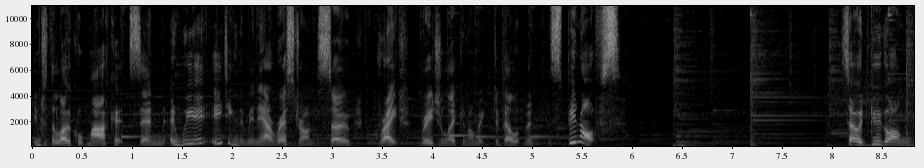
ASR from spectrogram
into the local markets and, and we're eating them in our restaurants. So great regional economic development spin-offs. So at Googong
